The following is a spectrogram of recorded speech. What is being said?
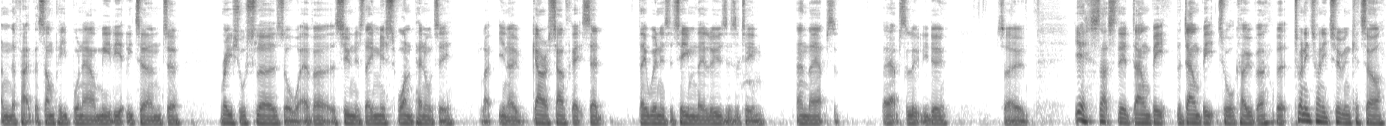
and the fact that some people now immediately turn to racial slurs or whatever as soon as they miss one penalty. Like you know, Gareth Southgate said they win as a team, they lose as a team, and they abs- they absolutely do. So. Yes, that's the downbeat, the downbeat talk over. But 2022 in Qatar,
